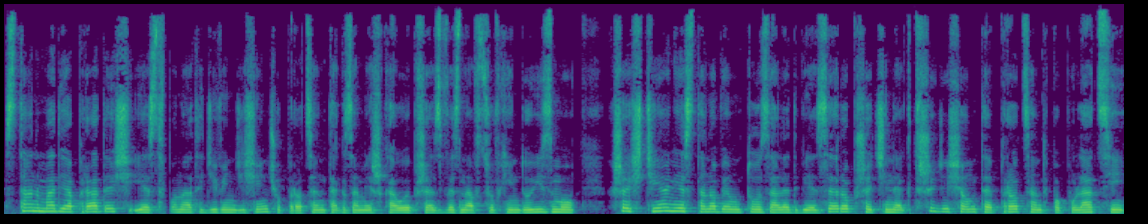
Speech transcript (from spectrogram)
Stan Madhya Pradesh jest w ponad 90% zamieszkały przez wyznawców hinduizmu. Chrześcijanie stanowią tu zaledwie 0,3% populacji,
